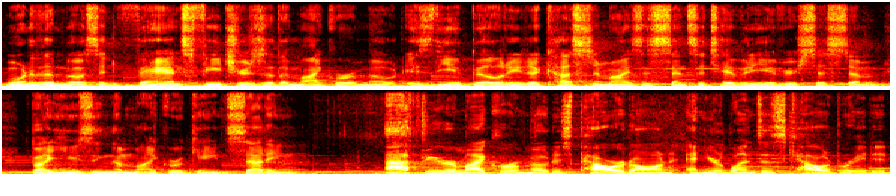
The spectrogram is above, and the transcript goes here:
One of the most advanced features of the micro remote is the ability to customize the sensitivity of your system by using the micro gain setting. After your micro remote is powered on and your lens is calibrated,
